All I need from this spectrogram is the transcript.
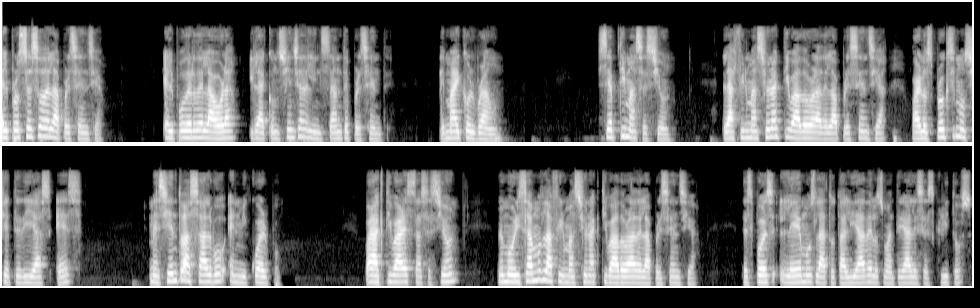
El proceso de la presencia. El poder de la hora y la conciencia del instante presente. De Michael Brown. Séptima sesión. La afirmación activadora de la presencia para los próximos siete días es Me siento a salvo en mi cuerpo. Para activar esta sesión, memorizamos la afirmación activadora de la presencia. Después leemos la totalidad de los materiales escritos,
